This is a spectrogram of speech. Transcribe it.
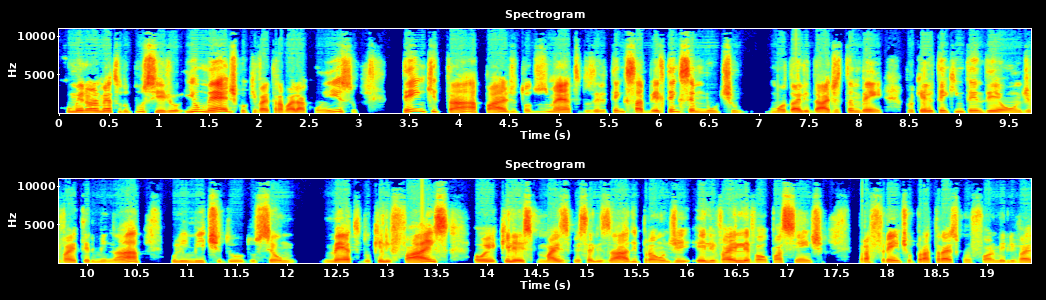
com o melhor método possível. E o médico que vai trabalhar com isso tem que estar a par de todos os métodos, ele tem que saber, ele tem que ser multimodalidade também, porque ele tem que entender onde vai terminar o limite do, do seu método que ele faz, ou que ele é mais especializado, e para onde ele vai levar o paciente para frente ou para trás, conforme ele vai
